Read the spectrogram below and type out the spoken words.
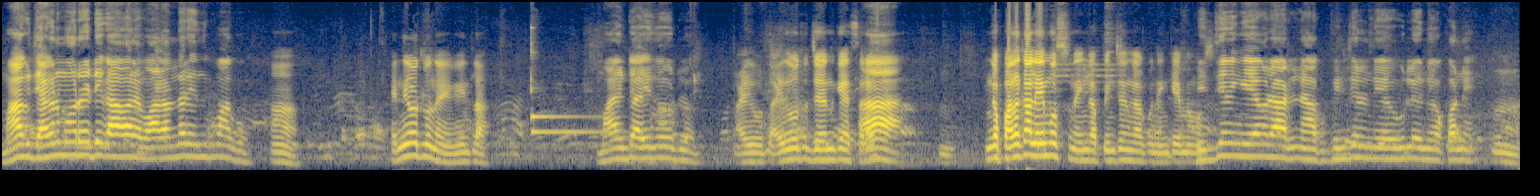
మాకు జగన్మోహన్ రెడ్డి కావాలి వాళ్ళందరూ ఎందుకు మాకు? ఆ. ఎన్ని ఓట్లు ఉన్నాయి మీ ఇంట్లో? మా ఇంటి ఐదు ఓట్లు. ఐదు ఓట్లు ఐదు ఓట్లు జగన్కే వేస్తారా? ఆ, ఉమ్. ఇంకా పథకాలు ఏమొస్తున్నాయి ఇంకా పింఛన్ కాకుండా ఇంకేమేమి పింఛన్ ఇంకేం రావట్లేదు నాకు పింఛన్ నీ ఊళ్ళో నీ ఉమ్.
